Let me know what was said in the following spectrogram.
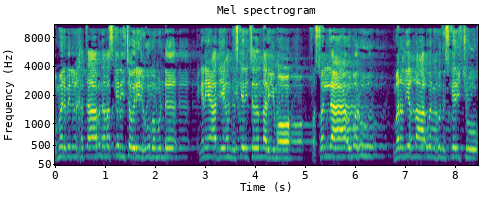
ഉമർ ബിൻ ഖത്താബ് നമസ്കരിച്ച ഒരു രൂപമുണ്ട്. എങ്ങനെയാ അദ്ദേഹം നിസ്കരിച്ചതെന്ന് അറിയുമോ ഉമറു ഉമർ നിസ്കരിച്ചു.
